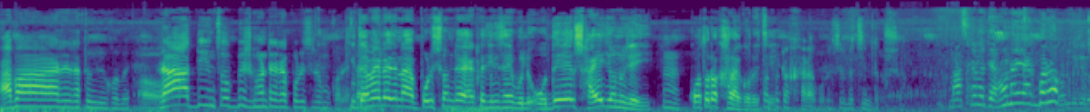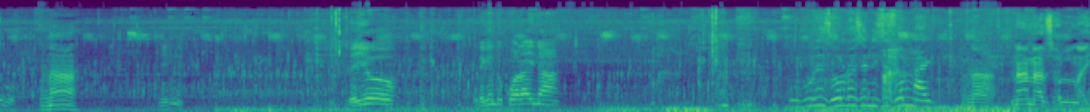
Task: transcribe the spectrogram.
আবার এরা তৈরি করবে। রাত দিন চব্বিশ ঘণ্টা এরা পরিশ্রম করে। কিন্তু আমি একটা না পরিশ্রম একটা জিনিস আমি বলি ওদের সাইজ অনুযায়ী হুম। কতটা খারাপ করেছে? কতটা খারাপ করেছে এবার চিন্তা করছ মাঝখানে দেখো নাই একবারও? না। ভাইও এটা কিন্তু করাই না। উপরে ঝোল রয়েছে নিচে ঝোল নাই। না। না না ঝোল নাই।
